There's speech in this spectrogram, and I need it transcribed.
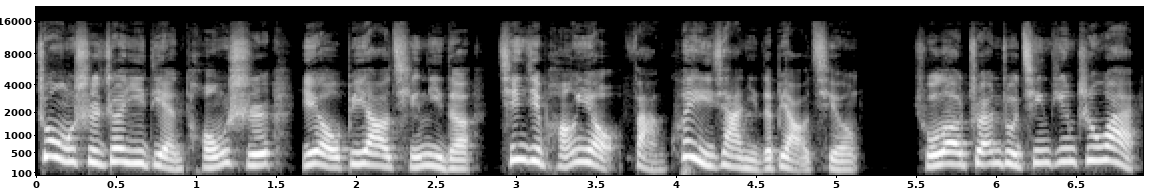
重视这一点同时，也有必要请你的亲戚朋友反馈一下你的表情。除了专注倾听之外，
